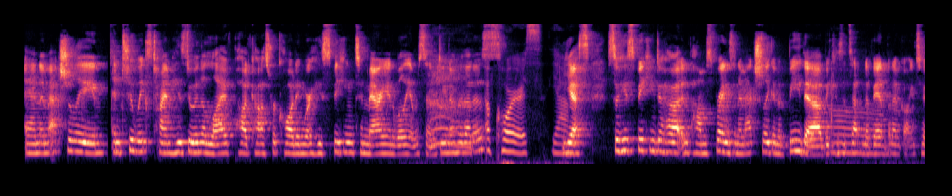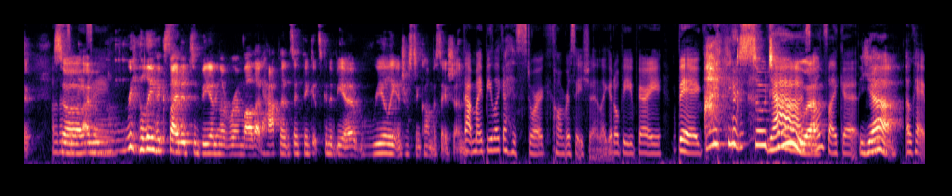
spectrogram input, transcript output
And I'm actually, in two weeks' time, he's doing a live podcast recording where he's speaking to Marianne Williamson. Do you know who that is? Of course. Yeah. Yes. So he's speaking to her in Palm Springs, and I'm actually going to be there because oh. it's at an oh. event that I'm going to. Oh, so amazing. I'm really excited to be in the room while that happens. I think it's going to be a really interesting conversation. That might be like a historic conversation. Like it'll be very big. I think so too. yeah, sounds like it. Yeah. Okay.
